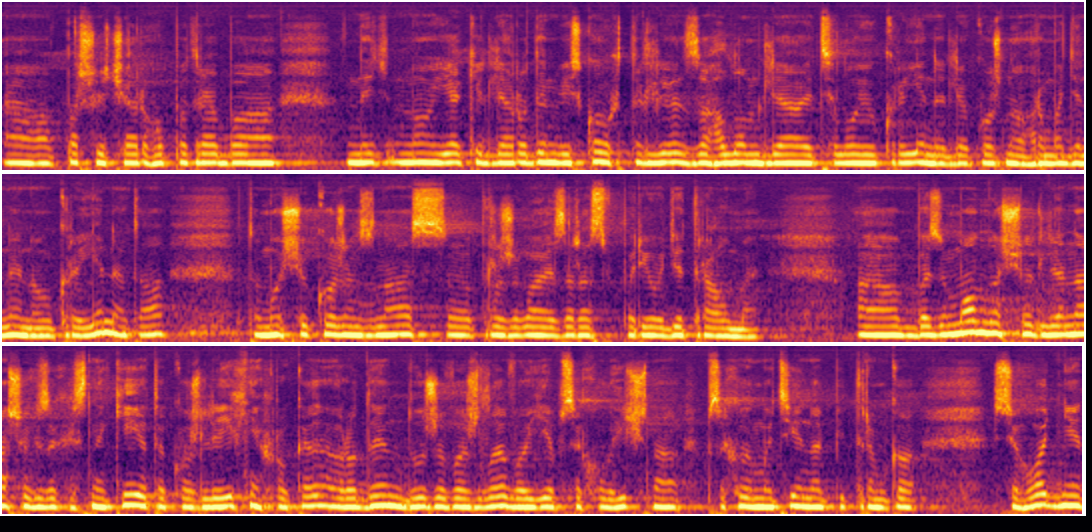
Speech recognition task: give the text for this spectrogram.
В першу чергу потреба не ну як і для родин військових, так і загалом для цілої України, для кожного громадянина України, та тому що кожен з нас е, проживає зараз в періоді травми. Безумовно, що для наших захисників, також для їхніх родин дуже важливо є психологічна, психоемоційна підтримка сьогодні.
